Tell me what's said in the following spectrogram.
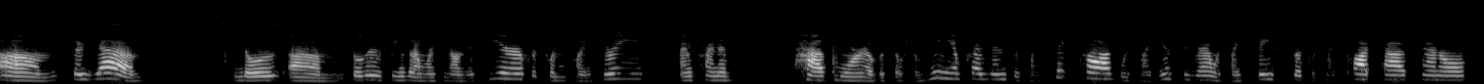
um, so yeah, those um those are the things that I'm working on this year for 2023. I'm trying to have more of a social media presence with my TikTok, with my Instagram, with my Facebook, with my podcast channel.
